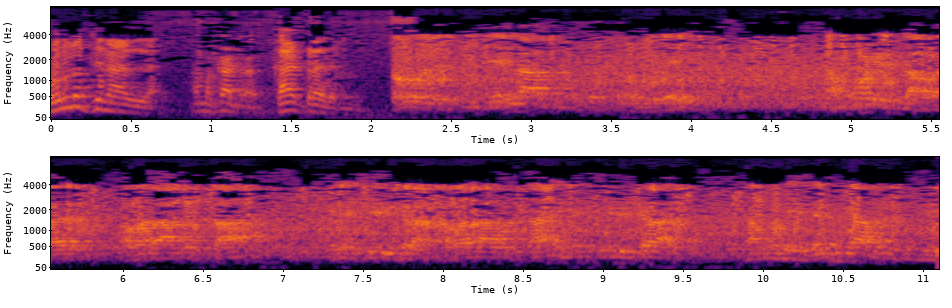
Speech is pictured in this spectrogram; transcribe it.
தொண்ணூத்தி நாலுல காட்டுறாரு காட்டுறாரு நம்முடைய அவர் அவராகத்தான் நினைச்சிருக்கிறார் அவராகத்தான் நினைச்சிருக்கிறார் நம்முடைய லங்காவிற்கு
